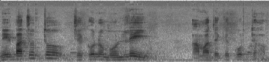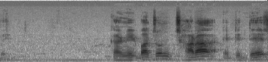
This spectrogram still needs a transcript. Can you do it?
নির্বাচন তো যে কোনো মূল্যেই আমাদেরকে করতে হবে। কারণ নির্বাচন ছাড়া একটি দেশ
